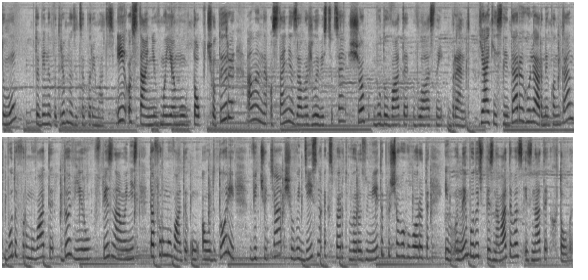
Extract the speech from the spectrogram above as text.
тому тобі не потрібно за це перейматися. І останнє в моєму топ 4 але не останнє за важливістю, це щоб будувати власний бренд. Якісний та регулярний контент буде формувати довіру, впізнаваність та формувати у аудиторії відчуття, що ви дійсно експерт, ви розумієте про що ви говорите, і вони будуть впізнавати вас і знати, хто ви.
